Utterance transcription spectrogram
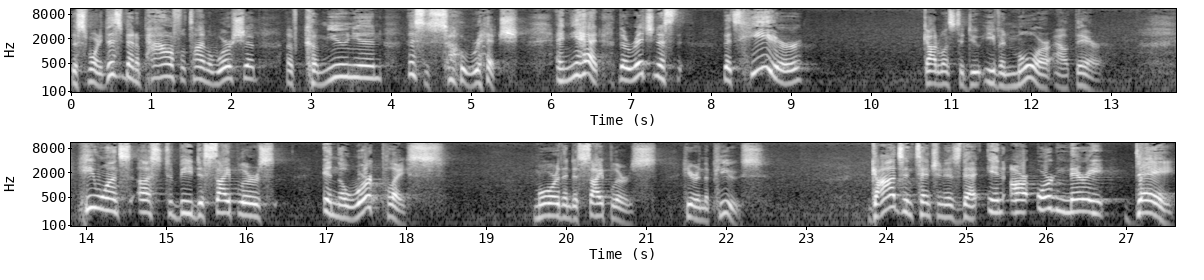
this morning. This has been a powerful time of worship, of communion. This is so rich. And yet, the richness that's here, God wants to do even more out there. He wants us to be disciplers in the workplace more than disciplers here in the pews. God's intention is that in our ordinary day,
